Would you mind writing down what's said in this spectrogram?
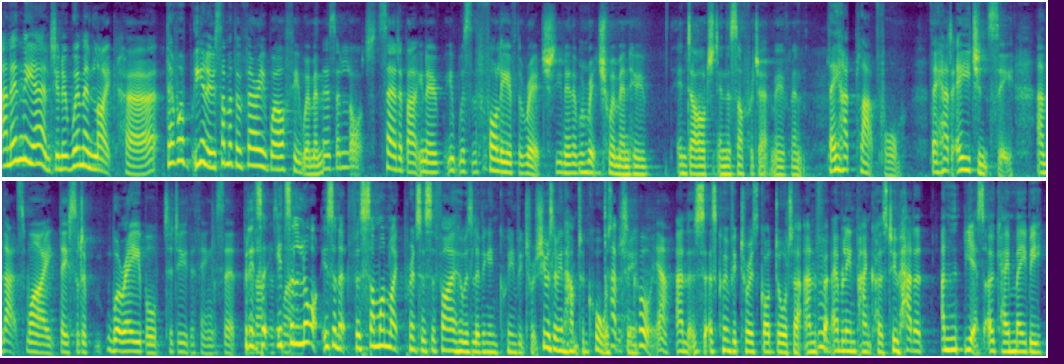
And in the end, you know, women like her, there were, you know, some of the very wealthy women. There's a lot said about, you know, it was the folly of the rich. You know, there were mm. rich women who indulged in the suffragette movement. They had platform. They had agency, and that's why they sort of were able to do the things that. But that it's a, it's weren't. lot, isn't it, for someone like Princess Sophia who was living in Queen Victoria? She was living in Hampton Court, wasn't Hampton she? Court, yeah. And as, as Queen Victoria's goddaughter, and for mm. Emmeline Pankhurst, who had a, and yes, okay, maybe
